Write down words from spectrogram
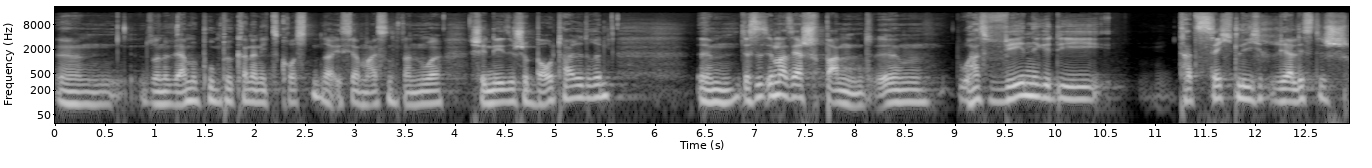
Ähm, so eine Wärmepumpe kann ja nichts kosten. Da ist ja meistens dann nur chinesische Bauteile drin. Ähm, das ist immer sehr spannend. Du hast wenige, die tatsächlich realistisch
